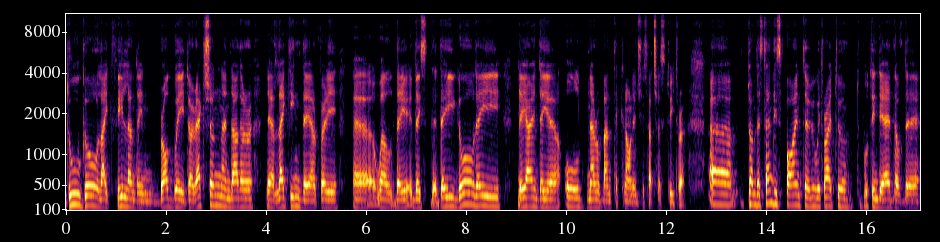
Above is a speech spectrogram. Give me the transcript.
do go like Finland in Broadway direction and other they are lacking. They are very uh, well. They they they go. They they are in the old narrowband technology such as Tetra. Uh, to understand this point, uh, we try to to put in the head of the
